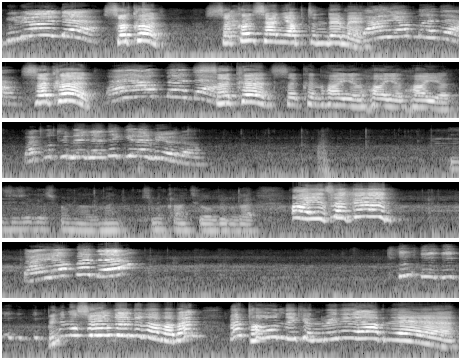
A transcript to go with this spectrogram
Biri öldü. Sakın! Sakın sen yaptın deme. Ben yapmadım. Sakın! Ben yapmadım. Sakın! Sakın hayır hayır hayır. Bak bu tünele de giremiyorum. Yüz yüze geçmem lazım. Ben kimin katil olduğunu da... Hayır sakın! Ben yapmadım. Beni nasıl öldürdün ama ben ben tavuğundayken beni ne yaptı?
